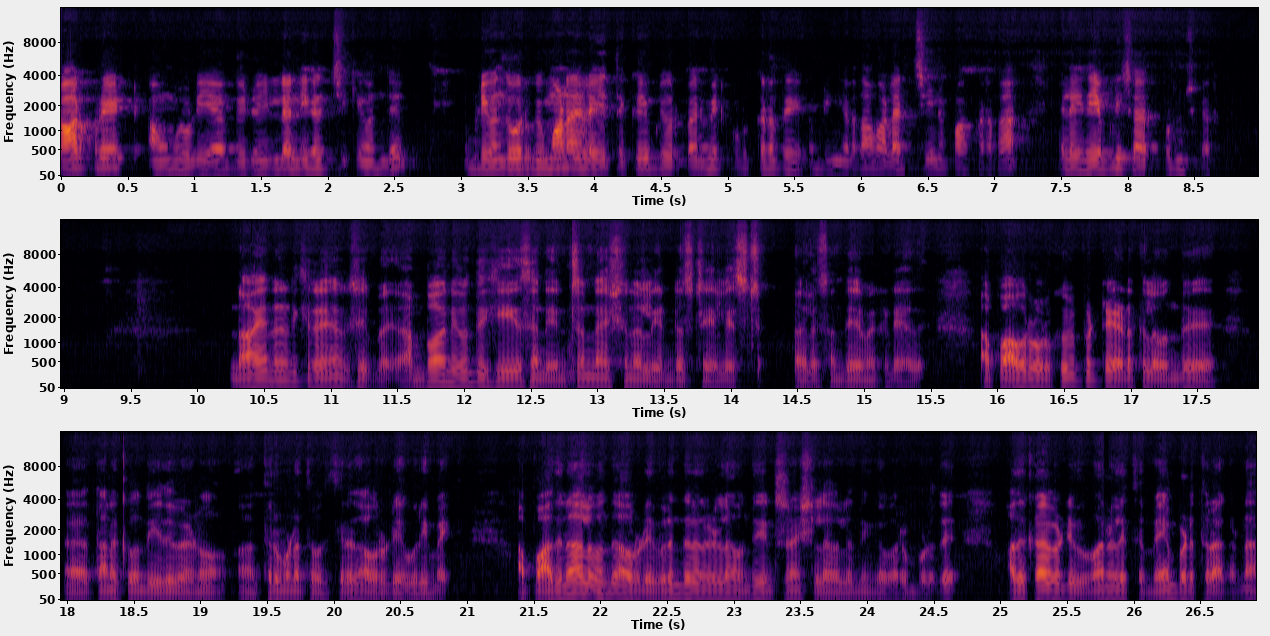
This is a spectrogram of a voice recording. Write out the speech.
கார்ப்பரேட் அவங்களுடைய இல்ல நிகழ்ச்சிக்கு வந்து இப்படி வந்து ஒரு விமான நிலையத்துக்கு இப்படி ஒரு பெர்மிட் கொடுக்கறது அப்படிங்கிறதா வளர்ச்சின்னு பார்க்குறதா இல்லை இது எப்படி சார் புரிஞ்சுக்கிறது? நான் என்ன நினைக்கிறேன் அம்பானி வந்து he is an international industrialist அதில் சந்தேகமே கிடையாது. அப்போ அவர் ஒரு குறிப்பிட்ட இடத்துல வந்து தனக்கு வந்து இது வேணும் திருமணத்தை ஒதுக்கிறது அவருடைய உரிமை. அப்போ அதனால வந்து அவருடைய விருந்தினர்கள்லாம் வந்து இன்டர்நேஷனல் லெவல்லேருந்து இங்கே வரும்பொழுது அதுக்காக வேண்டி விமான நிலையத்தை மேம்படுத்துறாங்கன்னா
